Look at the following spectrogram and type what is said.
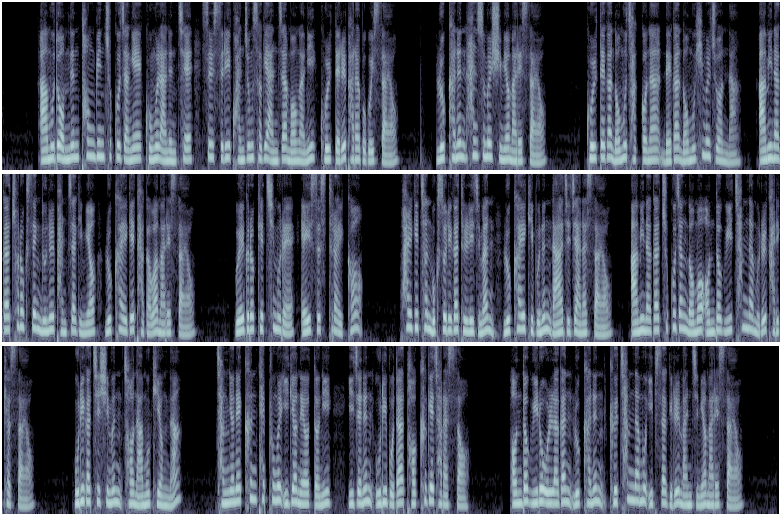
아무도 없는 텅 빈 축구장에 공을 안은 채 쓸쓸히 관중석에 앉아 멍하니 골대를 바라보고 있어요. 루카는 한숨을 쉬며 말했어요. 골대가 너무 작거나 내가 너무 힘을 주었나. 아미나가 초록색 눈을 반짝이며 루카에게 다가와 말했어요. 왜 그렇게 침울해, 에이스 스트라이커? 활기찬 목소리가 들리지만 루카의 기분은 나아지지 않았어요. 아미나가 축구장 너머 언덕 위 참나무를 가리켰어요. 우리 같이 심은 저 나무 기억나? 작년에 큰 태풍을 이겨내었더니 이제는 우리보다 더 크게 자랐어. 언덕 위로 올라간 루카는 그 참나무 잎사귀를 만지며 말했어요.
